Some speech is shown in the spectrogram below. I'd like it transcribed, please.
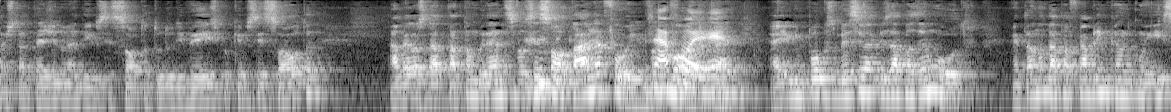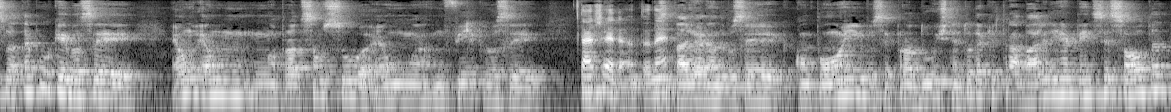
a estratégia não é de você solta tudo de vez, porque você solta, a velocidade está tão grande, se você soltar já foi. já embora, foi, é. Né? Aí em poucos meses você vai precisar fazer um outro. Então não dá para ficar brincando com isso, até porque você é, um, é um, uma produção sua, é uma, um filho que você Está gerando, né? Está gerando, você compõe, você produz, tem todo aquele trabalho e de repente você solta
